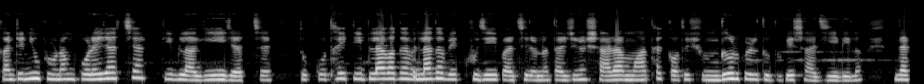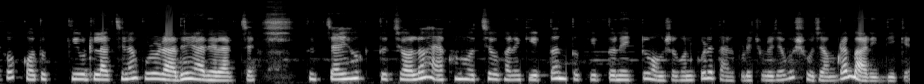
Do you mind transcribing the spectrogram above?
কন্টিনিউ প্রণাম করে যাচ্ছে আর টিপ লাগিয়েই যাচ্ছে। তো কোথায় টিপ লাগাবে লাগাবে খুঁজেই পাচ্ছিল না। তার জন্য সারা মাথা কত সুন্দর করে তুতুকে সাজিয়ে দিল। দেখো কত কিউট লাগছে না? পুরো রাধে রাধে লাগছে। তো যাই হোক, তো চলো এখন হচ্ছে ওখানে কীর্তন। তো কীর্তনে একটু অংশগ্রহণ করে তারপরে চলে যাব সোজা আমরা বাড়ির দিকে।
